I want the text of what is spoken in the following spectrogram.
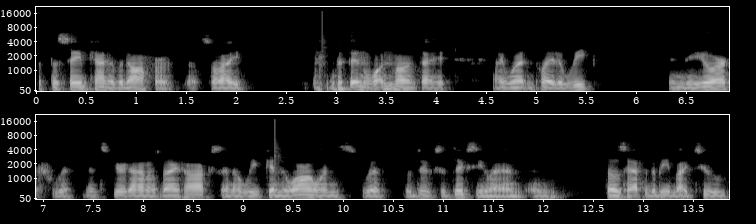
with the same kind of an offer. So I, within one month, I, I went and played a week in New York with Vince Giordano's Nighthawks and a week in New Orleans with the Dukes of Dixieland. And those happened to be my two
